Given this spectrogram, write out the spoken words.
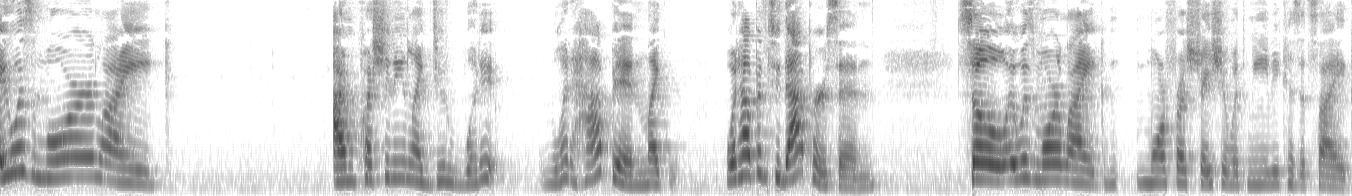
it was more like I'm questioning like dude what it what happened? Like what happened to that person? So it was more like more frustration with me because it's like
